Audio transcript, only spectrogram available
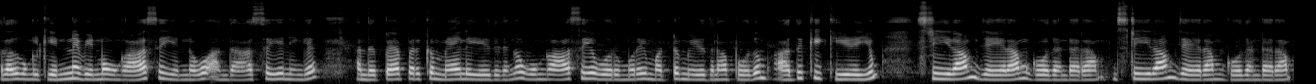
அதாவது உங்களுக்கு என்ன வேணுமோ உங்கள் ஆசை என்னவோ அந்த ஆசையை நீங்கள் அந்த பேப்பருக்கு மேலே எழுதிடுங்க. உங்கள் ஆசையை ஒரு முறை மட்டும் எழுதினா போதும். அதுக்கு கீழேயும் ஸ்ரீராம் ஜெயராம் கோதண்டராம் ஸ்ரீராம் ஜெயராம் கோதண்டராம்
